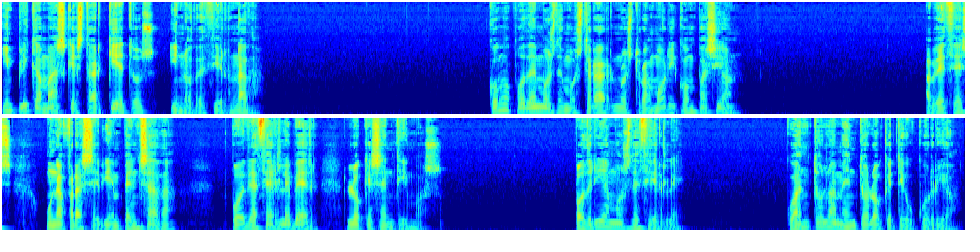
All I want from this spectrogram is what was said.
implica más que estar quietos y no decir nada. ¿Cómo podemos demostrar nuestro amor y compasión? A veces, una frase bien pensada puede hacerle ver lo que sentimos. Podríamos decirle, ¿cuánto lamento lo que te ocurrió?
